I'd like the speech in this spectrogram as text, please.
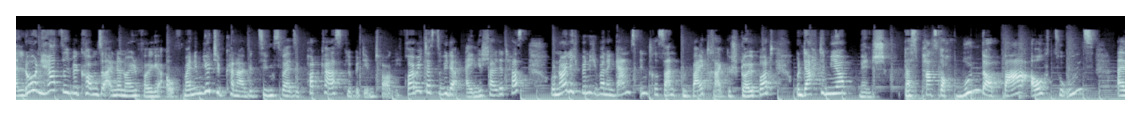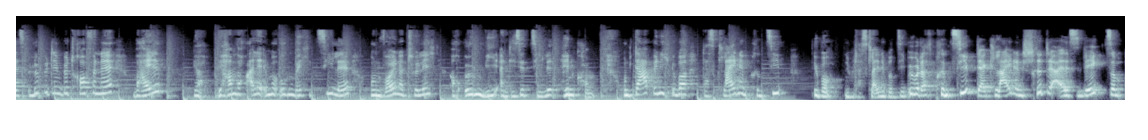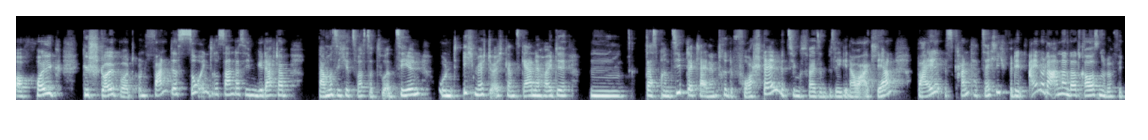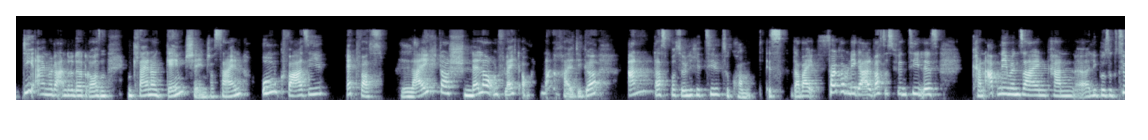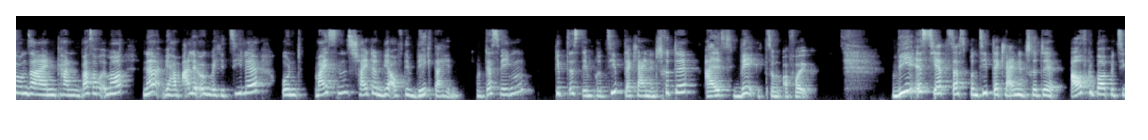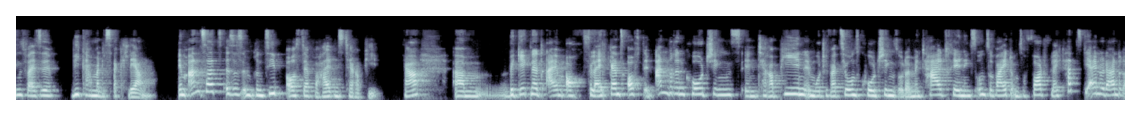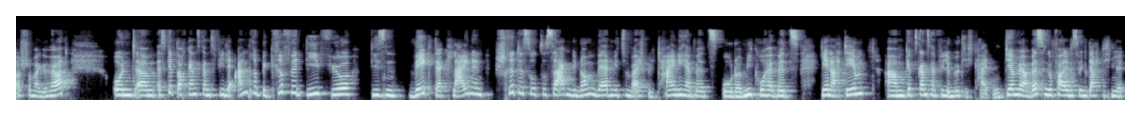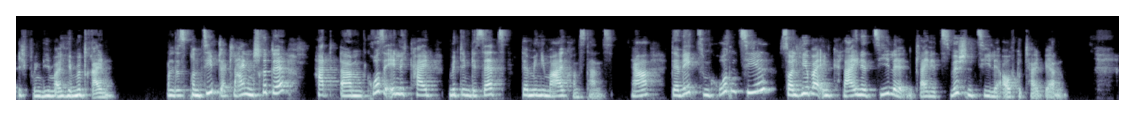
Hallo und herzlich willkommen zu einer neuen Folge auf meinem YouTube-Kanal bzw. Podcast Club dem Talk. Ich freue mich, dass du wieder eingeschaltet hast. Und neulich bin ich über einen ganz interessanten Beitrag gestolpert und dachte mir, Mensch, das passt doch wunderbar auch zu uns als Lübbedin-Betroffene, weil ja, wir haben doch alle immer irgendwelche Ziele und wollen natürlich auch irgendwie an diese Ziele hinkommen. Und da bin ich über das kleine Prinzip über, über das kleine Prinzip, über das Prinzip der kleinen Schritte als Weg zum Erfolg gestolpert und fand das so interessant, dass ich mir gedacht habe, da muss ich jetzt was dazu erzählen. Und ich möchte euch ganz gerne heute mh, hm, das Prinzip der kleinen Schritte vorstellen, beziehungsweise ein bisschen genauer erklären, weil es kann tatsächlich für den ein oder anderen da draußen oder für die ein oder andere da draußen ein kleiner Gamechanger sein, um quasi etwas leichter, schneller und vielleicht auch nachhaltiger an das persönliche Ziel zu kommen. Ist dabei vollkommen egal, was es für ein Ziel ist. Kann Abnehmen sein, kann äh, Liposuktion sein, kann was auch immer. Ne? Wir haben alle irgendwelche Ziele und meistens scheitern wir auf dem Weg dahin. Und deswegen gibt es dem Prinzip der kleinen Schritte als Weg zum Erfolg. Wie ist jetzt das Prinzip der kleinen Schritte aufgebaut, beziehungsweise wie kann man das erklären? Im Ansatz ist es im Prinzip aus der Verhaltenstherapie. Ja, ähm, begegnet einem auch vielleicht ganz oft in anderen Coachings, in Therapien, in Motivationscoachings oder Mentaltrainings und so weiter und so fort. Vielleicht hat es die ein oder andere auch schon mal gehört. Und ähm, es gibt auch ganz, ganz viele andere Begriffe, die für diesen Weg der kleinen Schritte sozusagen genommen werden, wie zum Beispiel Tiny Habits oder Micro Habits. Je nachdem ähm, gibt es ganz, ganz viele Möglichkeiten. Die haben mir am besten gefallen, deswegen dachte ich mir, ich bringe die mal hier mit rein. Und das Prinzip der kleinen Schritte hat ähm, große Ähnlichkeit mit dem Gesetz der Minimalkonstanz. Ja, der Weg zum großen Ziel soll hierbei in kleine Ziele, in kleine Zwischenziele aufgeteilt werden.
